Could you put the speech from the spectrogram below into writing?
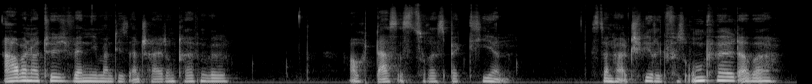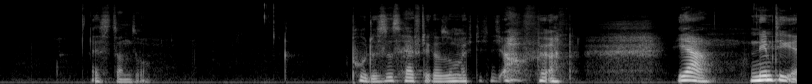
Aber natürlich, wenn jemand diese Entscheidung treffen will, auch das ist zu respektieren. Ist dann halt schwierig fürs Umfeld, aber ist dann so. Puh, das ist heftiger, so möchte ich nicht aufhören. Ja, nehmt die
